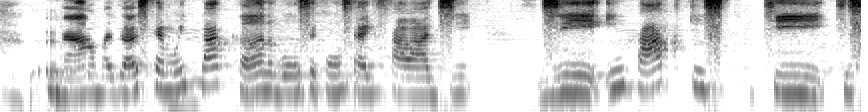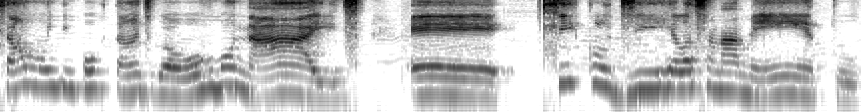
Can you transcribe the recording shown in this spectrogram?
Não, mas eu acho que é muito bacana, você consegue falar de de impactos que, que são muito importantes, igual hormonais, é, ciclo de relacionamento,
